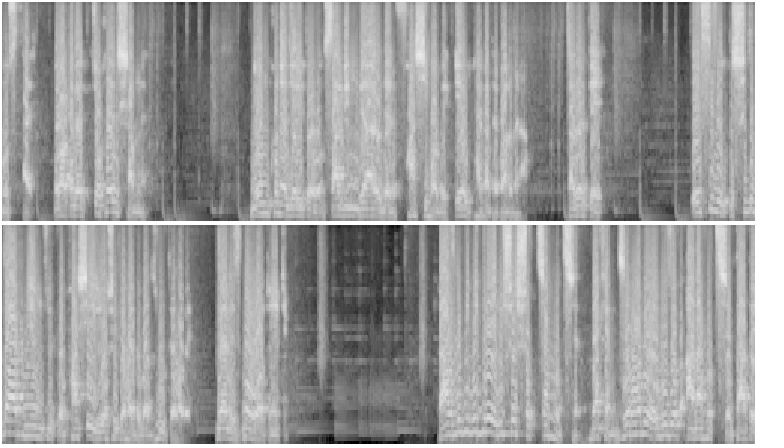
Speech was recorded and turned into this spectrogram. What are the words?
অবস্থায় ওয়াকারের চোখের সামনে। গুম খুনে জড়িত সার্ভিং জেনারেলদের ফাঁসি হবে, কেউ ঠেকাতে পারবে না। তাদেরকে এসি যুক্ত শীততাপ নিয়ন্ত্রিত ফাঁসির রশিতে হয়তো বা ঝুলতে হবে। দ্যার ইজ নো অল্টারনেটিভ রাজনীতিবিদরা এ সোচ্চার হচ্ছে। দেখেন, যেভাবে অভিযোগ আনা হচ্ছে তাতে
